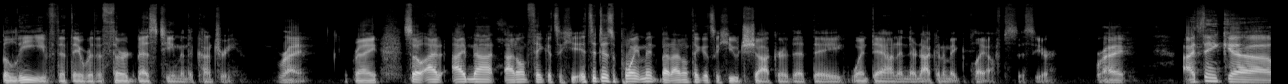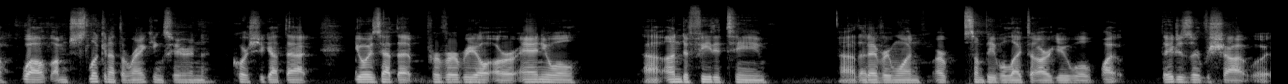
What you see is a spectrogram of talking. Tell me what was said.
believe that they were the third best team in the country right. right? So I, I'm not. I don't think it's a. It's a disappointment, but I don't think it's a huge shocker that they went down and they're not going to make the playoffs this year. Right. I think, uh, well, I'm just looking at the rankings here, and of course, you got that. You always have that proverbial or annual uh, undefeated team uh, that everyone or some people like to argue, well, why, they deserve a shot. What,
